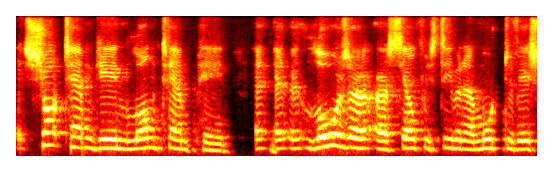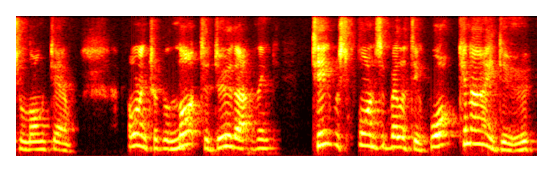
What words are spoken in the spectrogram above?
It's short term gain, long term pain it, it lowers our, our self-esteem and our motivation long term. I want people not to do that. I think take responsibility. What can I do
